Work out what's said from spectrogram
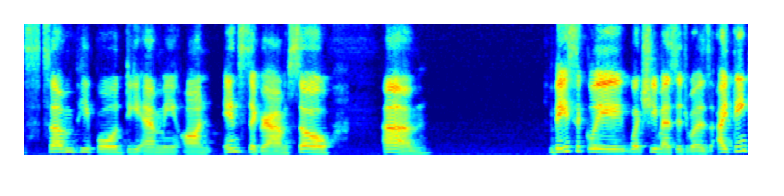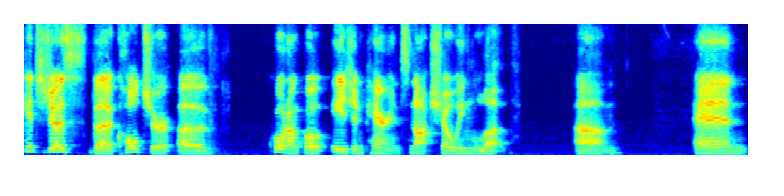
some people dm me on instagram so um basically what she messaged was i think it's just the culture of quote unquote asian parents not showing love. Mm-hmm. um and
